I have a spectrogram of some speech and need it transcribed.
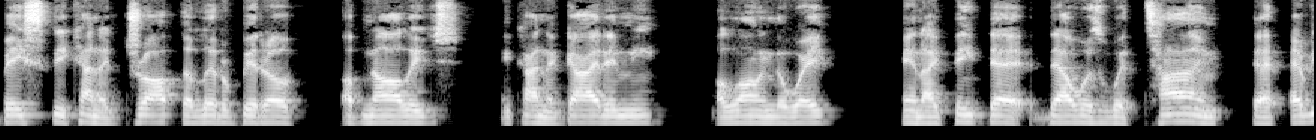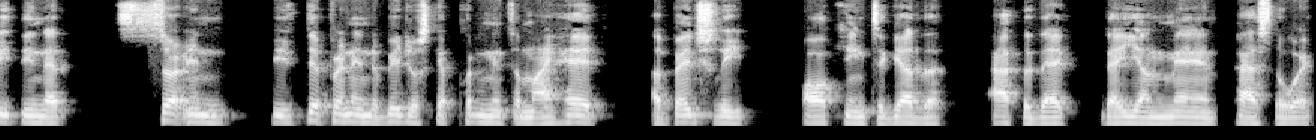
basically kind of dropped a little bit of, of knowledge and kind of guided me along the way. And I think that that was with time that everything that certain these different individuals kept putting into my head eventually all came together after that that young man passed away.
